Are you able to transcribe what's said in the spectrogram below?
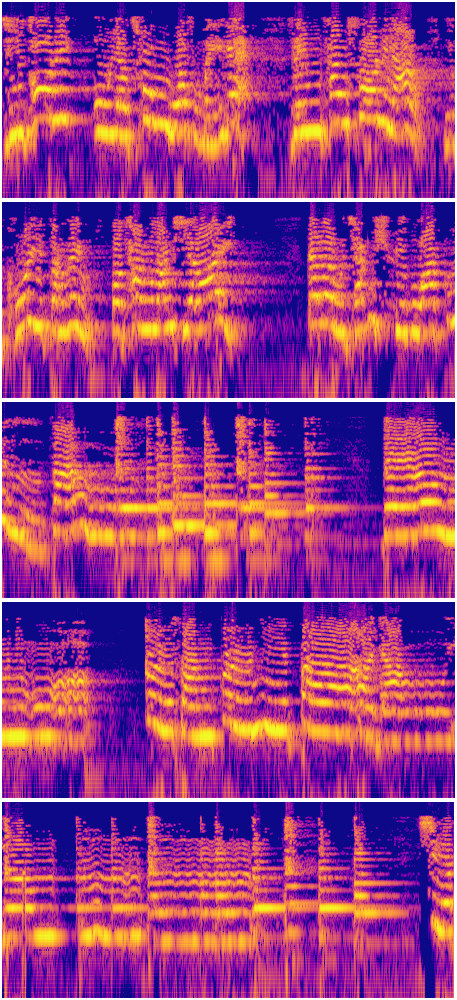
其他的我要从我父妹的。人唱说了，你可以长人到场上下来，该老强学不完不是早。白牛二三百年大要用，血在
